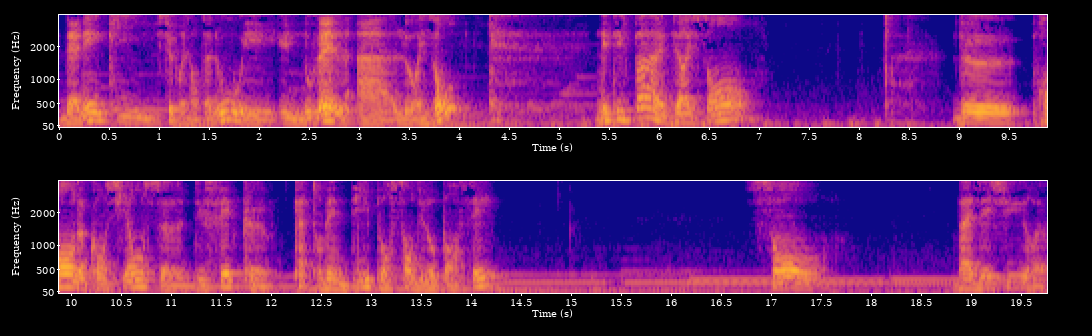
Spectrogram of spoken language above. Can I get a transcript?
d'année qui se présente à nous et une nouvelle à l'horizon, n'est-il pas intéressant de prendre conscience du fait que 90% de nos pensées sont basées sur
